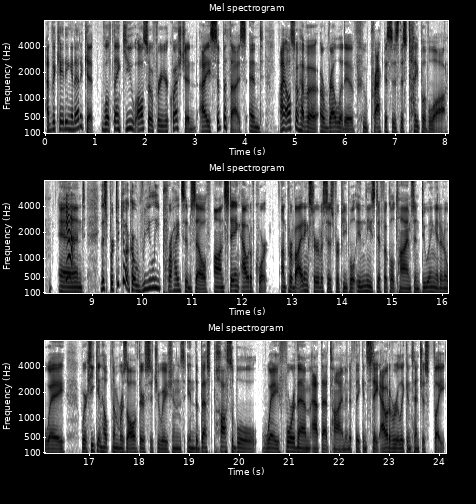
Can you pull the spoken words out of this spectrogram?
advocating and etiquette. Well, thank you also for your question. I sympathize. And I also have a, a relative who practices this type of law. And yeah. this particular girl really prides himself on staying out of court on providing services for people in these difficult times and doing it in a way where he can help them resolve their situations in the best possible way for them at that time. And if they can stay out of a really contentious fight,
